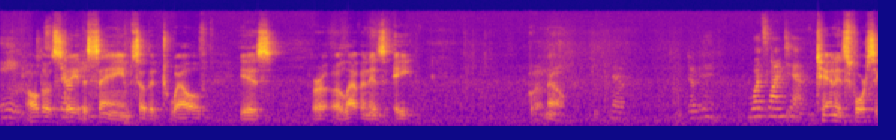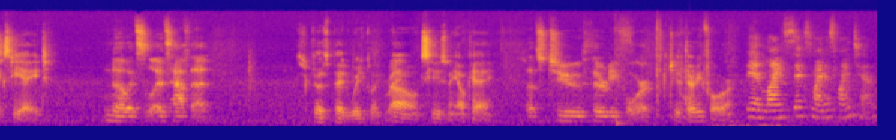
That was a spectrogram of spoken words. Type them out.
eight. All those stay the same, so that 12 is, or 11 is eight, well, no. No. What's line 10? 10 is 468. No, it's it's half that. Because paid weekly. Right. Oh, excuse me, okay. So that's 234. 234. Then line six minus line 10.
